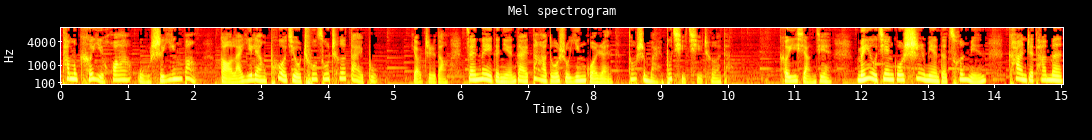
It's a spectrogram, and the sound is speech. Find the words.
他们可以花五十英镑搞来一辆破旧出租车代步。要知道，在那个年代，大多数英国人都是买不起汽车的。可以想见，没有见过世面的村民看着他们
